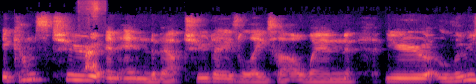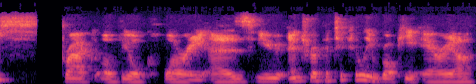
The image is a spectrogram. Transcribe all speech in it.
it comes to an end about two days later when you lose track of your quarry as you enter a particularly rocky area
